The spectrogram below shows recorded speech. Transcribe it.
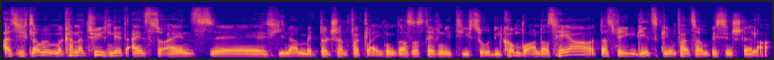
Also ich glaube, man kann natürlich nicht eins zu eins äh, China mit Deutschland vergleichen. Das ist definitiv so. Die kommen woanders her, deswegen geht es gegebenenfalls auch ein bisschen schneller.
